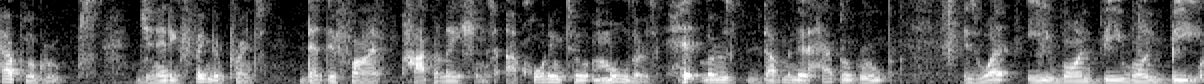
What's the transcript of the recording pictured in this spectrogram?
haplogroups, genetic fingerprints that define populations. According to Mulders, Hitler's dominant haplogroup is what? E1B1B.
